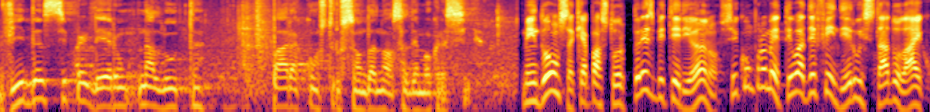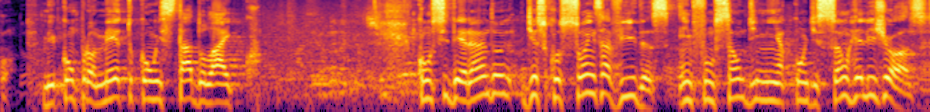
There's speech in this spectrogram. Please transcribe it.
Vidas se perderam na luta para a construção da nossa democracia. Mendonça, que é pastor presbiteriano, se comprometeu a defender o Estado laico. Me comprometo com o Estado laico, considerando discussões havidas em função de minha condição religiosa.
